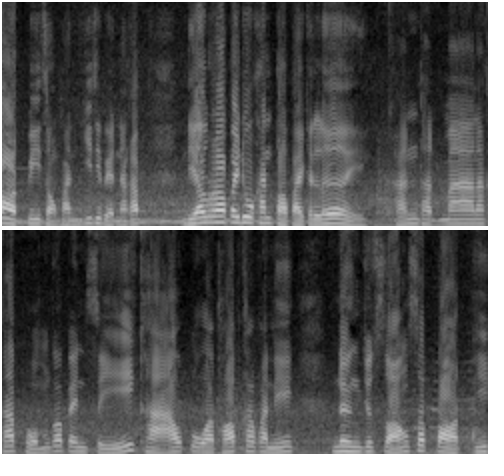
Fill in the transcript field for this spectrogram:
ปอร์ต ปี 2021 นะครับ เดี๋ยวเราไปดูคันต่อไปกันเลย คันถัดมานะครับผมก็เป็นสีขาวตัวท็อปครับคันนี้ 1.2 สปอร์ตพรี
